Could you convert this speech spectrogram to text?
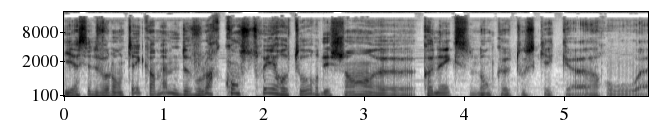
il y a cette volonté quand même de vouloir construire autour des chants euh, connexes, donc euh, tout ce qui est chœur, ou euh,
